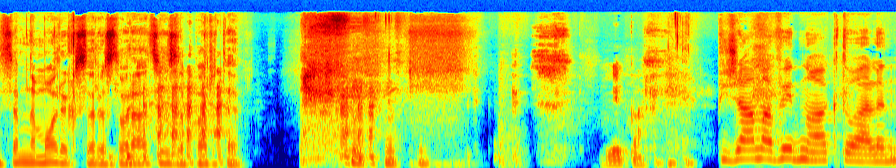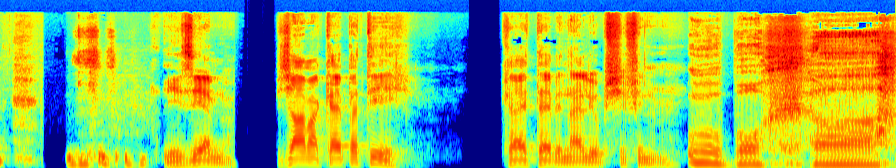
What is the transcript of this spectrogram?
Sem ne morek, so restauracije zaprte. Lepa. Pižama vedno aktualen. Izjemno. Žama, kaj pa ti? Kaj je tebi najljubši film? Uh, boh, uh,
